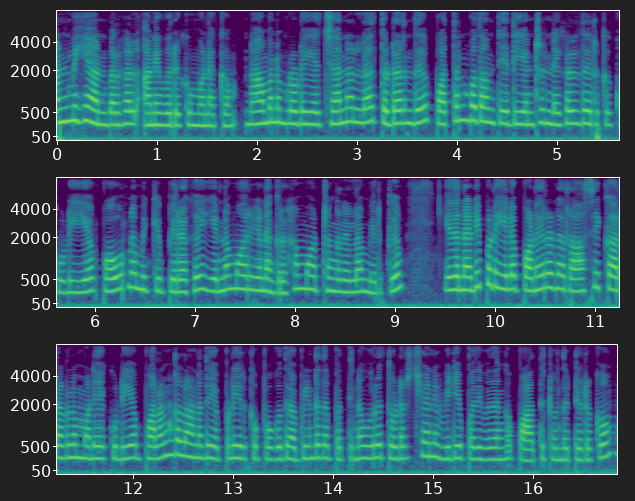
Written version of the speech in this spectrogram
ஆன்மீக அன்பர்கள் அனைவருக்கும் வணக்கம். நாம் நம்மளுடைய சேனலில் தொடர்ந்து பத்தொன்பதாம் தேதியன்று நிகழ்ந்து இருக்கக்கூடிய பௌர்ணமிக்கு பிறகு என்ன மாதிரியான கிரக மாற்றங்கள் எல்லாம் இருக்குது இதன் அடிப்படையில் பன்னிரெண்டு ராசிக்காரர்களும் அடையக்கூடிய பலன்களானது எப்படி இருக்க போகுது அப்படின்றத பற்றின ஒரு தொடர்ச்சியான வீடியோ பதிவு தாங்க பார்த்துட்டு வந்துட்டு இருக்கோம்.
